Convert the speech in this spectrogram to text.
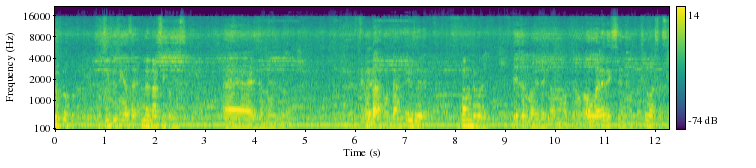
কোচিং টোচিং আছে? না নার্সিং কলেজ হ্যাঁ, এই জন্য এই জন্য কোনটা কোনটা এই যে এই জন্যই দেখলাম আপনার অনলাইনে দেখছি আমি অনলাইনে ও আচ্ছা আচ্ছা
